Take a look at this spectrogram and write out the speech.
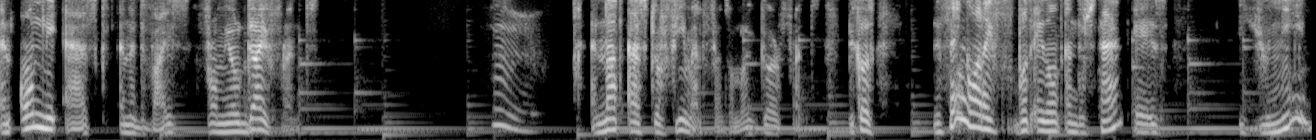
and only ask an advice from your guy friends Hmm. and not ask your female friends or your girlfriends because the thing what I f- what I don't understand is you need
